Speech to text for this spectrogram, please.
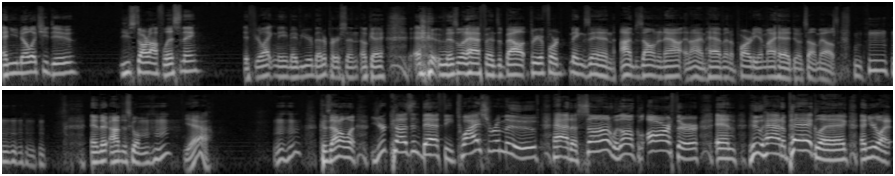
And you know what you do? You start off listening. If you're like me, maybe you're a better person, okay? And this is what happens about three or four things in. I'm zoning out and I'm having a party in my head doing something else. and I'm just going, mm hmm, yeah, Mm-hmm. Because I don't want your cousin Bethy, twice removed, had a son with Uncle Arthur, and who had a peg leg, and you're like,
